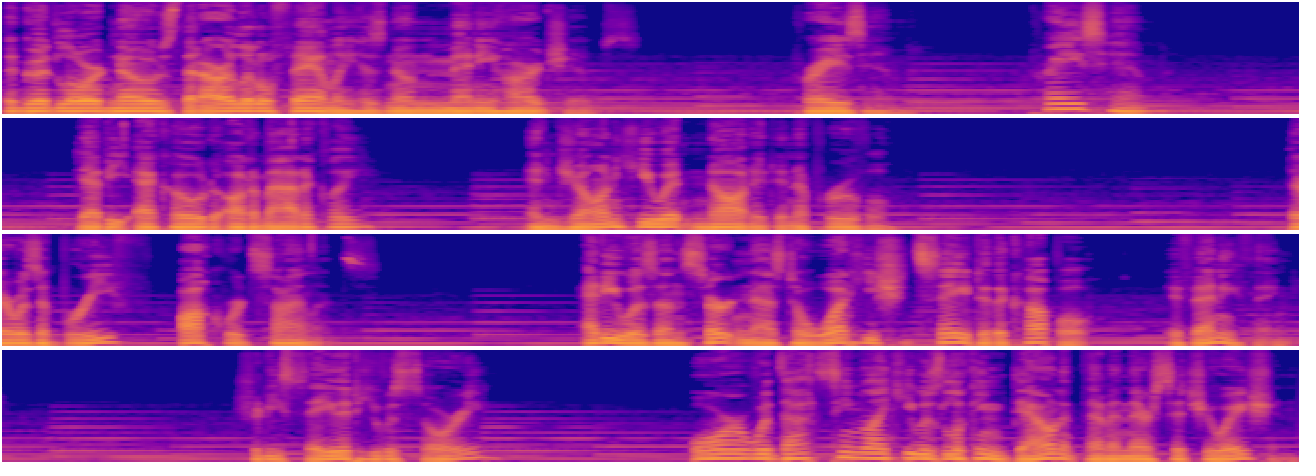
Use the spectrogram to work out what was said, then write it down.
The good Lord knows that our little family has known many hardships. Praise Him. Praise Him. Debbie echoed automatically, and John Hewitt nodded in approval. There was a brief, awkward silence. Eddie was uncertain as to what he should say to the couple, if anything. Should he say that he was sorry? Or would that seem like he was looking down at them in their situation?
